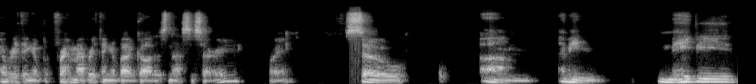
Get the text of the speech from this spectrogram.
everything for him, everything about God is necessary, right? So, um, I mean, maybe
